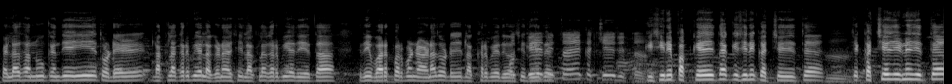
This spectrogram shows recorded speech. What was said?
ਪਹਿਲਾਂ ਸਾਨੂੰ ਕਹਿੰਦੇ ਜੀ ਤੁਹਾਡੇ ਲੱਖ ਲੱਖ ਰੁਪਇਆ ਲੱਗਣਾ ਸੀ ਲੱਖ ਲੱਖ ਰੁਪਇਆ ਦੇਤਾ। ਇਹਦੇ ਵਰਕ ਪਰਮਿਟ ਆਣਾ ਤੁਹਾਡੇ ਲੱਖ ਰੁਪਇਆ ਦਿਓ ਅਸੀਂ ਦਿੱਤੇ। ਦਿੱਤਾ ਹੈ ਕੱਚੇ ਦਿੱਤਾ? ਕਿਸੇ ਨੇ ਪੱਕੇ ਦਿੱਤਾ ਕਿਸੇ ਨੇ ਕੱਚੇ ਦਿੱਤਾ। ਤੇ ਕੱਚੇ ਜਿਹਨੇ ਦਿੱਤਾ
